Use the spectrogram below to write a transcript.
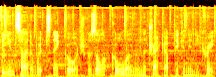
The inside of Whipsnake Gorge was a lot cooler than the track up Piccaninny Creek,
